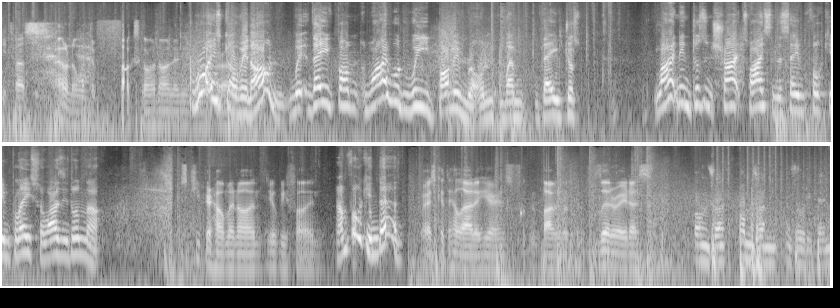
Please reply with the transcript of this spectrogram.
It was. I don't know what the fuck's going on anymore. What is bro. going on? We, they bomb. Why would we bombing run when they've just lightning doesn't strike twice in the same fucking place? So why has he done that? Just keep your helmet on. You'll be fine. I'm fucking dead. Alright, let's get the hell out of here. This fucking bombing was gonna obliterate us. Bombs run, bombs run has already been.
